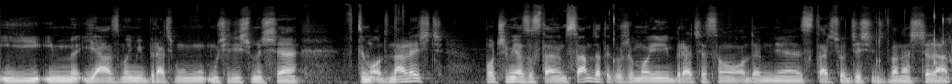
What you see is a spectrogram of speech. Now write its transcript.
i, i my, ja z moimi braćmi mu- musieliśmy się w tym odnaleźć, po czym ja zostałem sam, dlatego że moi bracia są ode mnie starsi o 10-12 lat.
